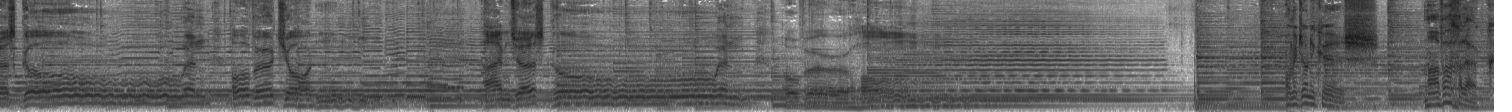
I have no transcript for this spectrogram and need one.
just going over Jordan. I'm just going over home. ומג'וני קאש, מעבר חלק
